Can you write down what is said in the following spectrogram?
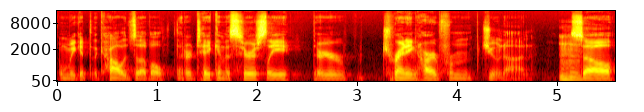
when we get to the college level that are taking this seriously, they're training hard from June on. Mm-hmm. So,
